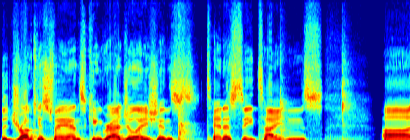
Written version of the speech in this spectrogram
The drunkest fans, congratulations, Tennessee Titans. Uh,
